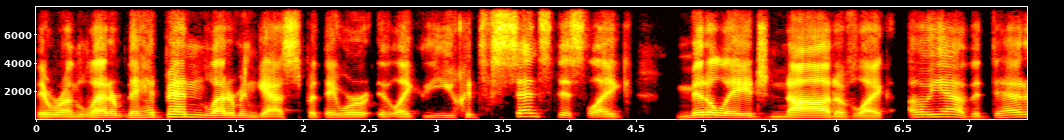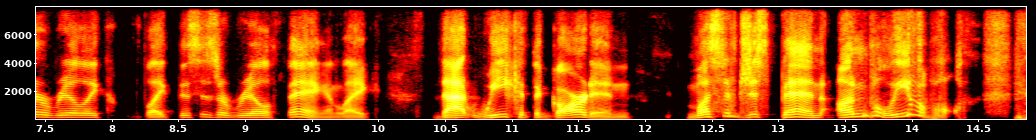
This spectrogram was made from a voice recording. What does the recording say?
they were on letter, they had been Letterman guests, but they were like you could sense this like middle aged nod of like, oh yeah, the dead are really like this is a real thing, and like that week at the Garden must have just been unbelievable. you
